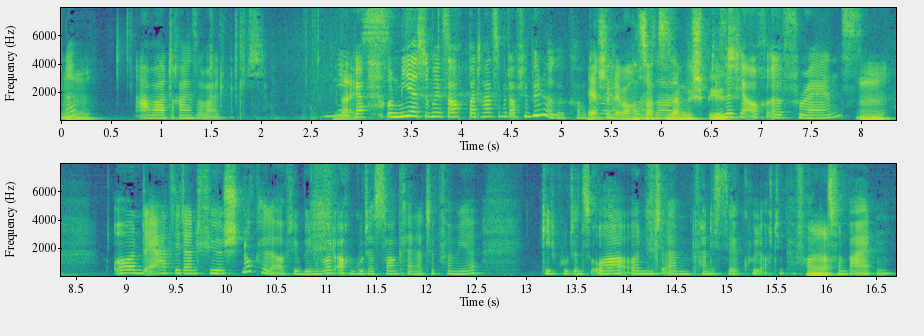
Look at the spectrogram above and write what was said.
ne? Aber Drangsarbeit wirklich mega. Mhm. Nice. Und Mia ist übrigens auch bei Drangsarbeit auf die Bühne gekommen. Ja, stimmt, wir haben auch einen Song zusammen gespielt. Mhm. Die sind ja auch äh, Friends. Und er hat sie dann für Schnuckel auf die Bühne geholt. Auch ein guter Song, kleiner Tipp von mir. Geht gut ins Ohr und ähm, fand ich sehr cool, auch die Performance Ja. von beiden.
